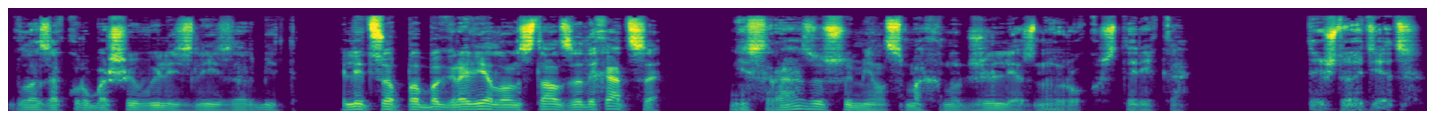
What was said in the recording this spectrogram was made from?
Глаза Курбаши вылезли из орбит. Лицо побагровело, он стал задыхаться. Не сразу сумел смахнуть железную руку старика. — Ты что, отец,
